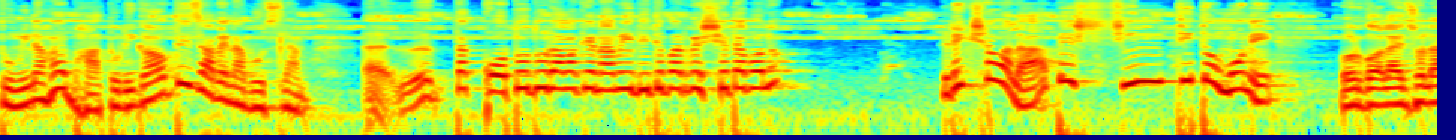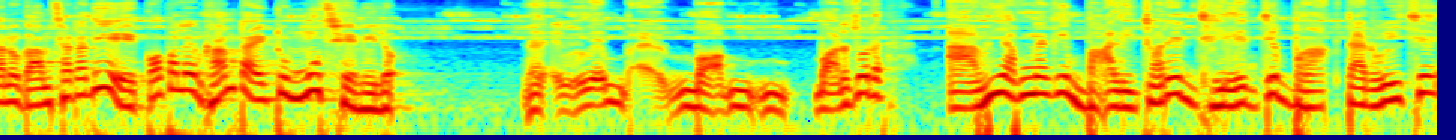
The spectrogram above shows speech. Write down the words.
তুমি না হয় ভাতুরি গাঁও অব্দি যাবে না বুঝলাম। তা কত দূর আমাকে নামিয়ে দিতে পারবে সেটা বলো? রিক্সাওয়ালা বেশ চিন্তিত মনে ওর গলায় ঝোলানো গামছাটা দিয়ে কপালের ঘামটা একটু মুছে নিল। বড়জোর আমি আপনাকে বালিচরের ঝিলের যে বাঁকটা রয়েছে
